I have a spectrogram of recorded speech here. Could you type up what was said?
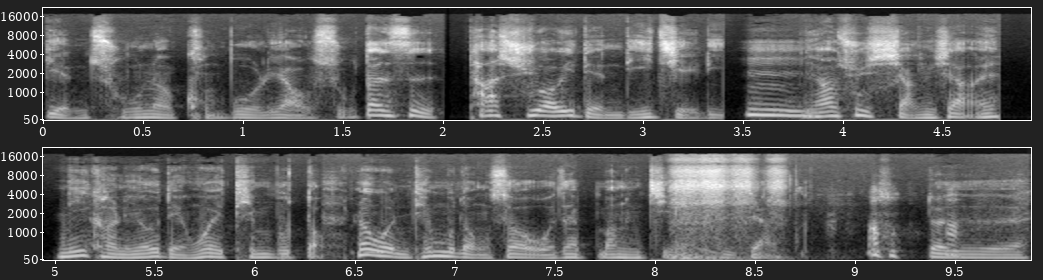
点出那恐怖的要素，但是它需要一点理解力。嗯，你要去想一下，哎，你可能有点会听不懂。如果你听不懂的时候，我再帮你解释这样。哦，对对对对，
